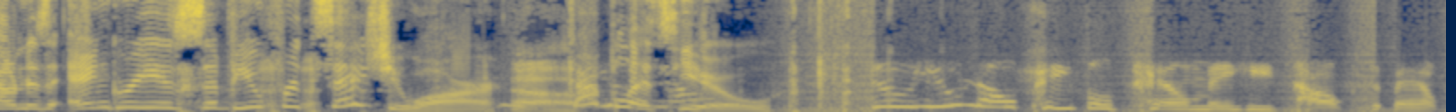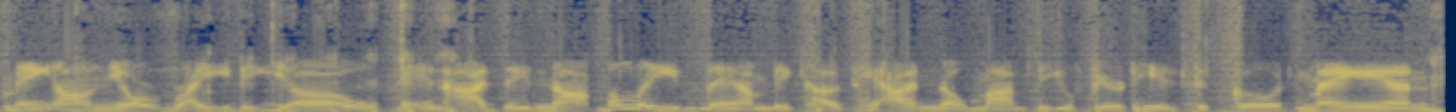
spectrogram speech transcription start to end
sound as angry as uh, Buford says you are. God bless you. Do you know people tell me he talks about me on your radio, and I did not believe them because I know my Buford. He's a good man,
